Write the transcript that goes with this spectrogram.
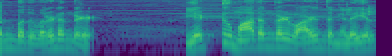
ஒன்பது வருடங்கள் எட்டு மாதங்கள் வாழ்ந்த நிலையில்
